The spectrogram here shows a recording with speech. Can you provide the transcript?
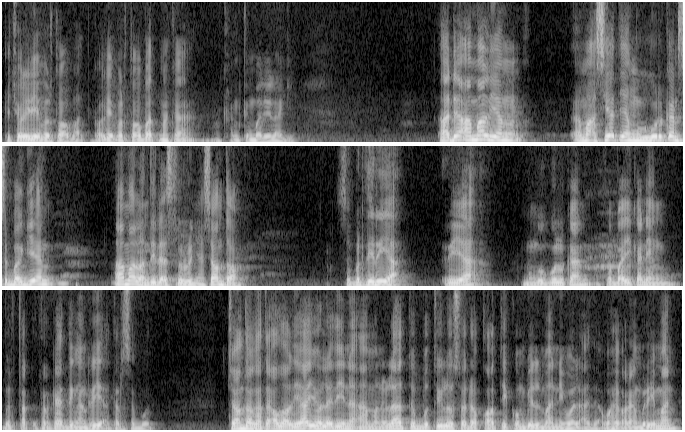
Kecuali dia bertobat. Kalau dia bertobat maka akan kembali lagi. Ada amal yang maksiat yang menggugurkan sebagian amalan tidak seluruhnya. Contoh seperti riya. Riya menggugurkan kebaikan yang terkait dengan riya tersebut. Contoh kata Allah, "Ya ayyuhalladzina amanu la tubtilu shadaqatikum bil manni wal adha." Wahai orang beriman,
